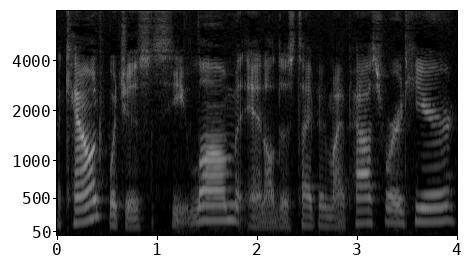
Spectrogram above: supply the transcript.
account, which is clum, and I'll just type in my password here.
